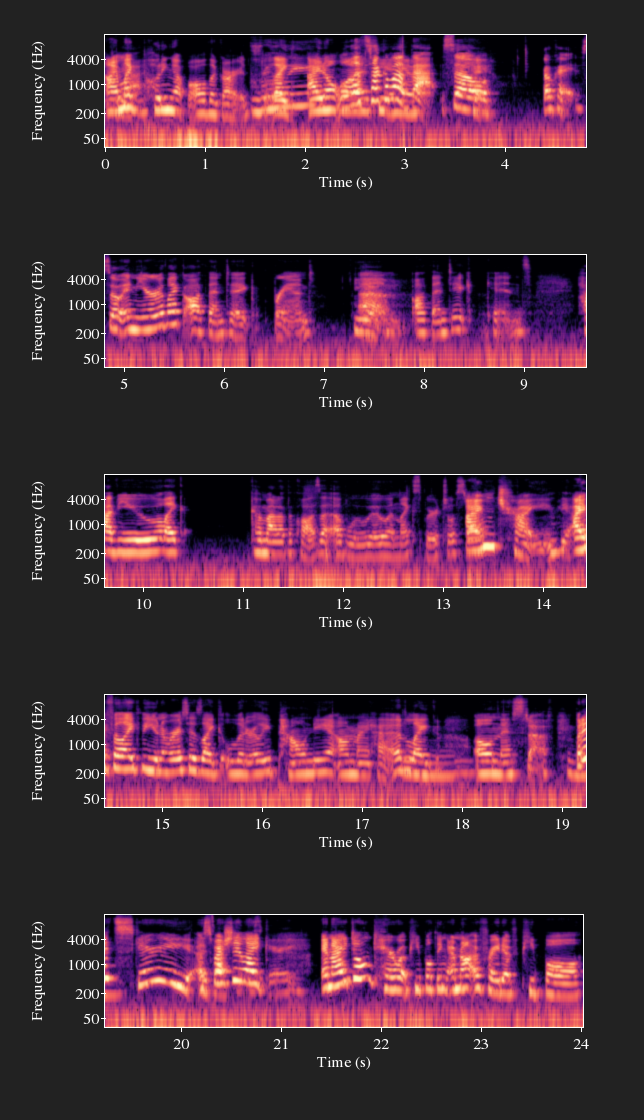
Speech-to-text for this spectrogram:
And I'm like putting up all the guards. Really? Like I don't Well, want. let's talk about that. So, Okay. okay. So in your like authentic brand, Yeah. um, authentic kins, have you like come out of the closet of woo woo and like spiritual stuff? I'm trying. Yeah. I feel like the universe is like literally pounding it on my head, like Mm. own this stuff. But Mhm. it's scary, It's especially like scary. and I don't care what people think. I'm not afraid of people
